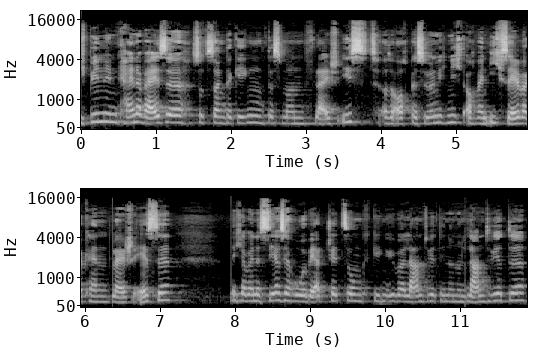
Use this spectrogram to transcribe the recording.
Ich bin in keiner Weise sozusagen dagegen, dass man Fleisch isst, also auch persönlich nicht, auch wenn ich selber kein Fleisch esse. Ich habe eine sehr, sehr hohe Wertschätzung gegenüber Landwirtinnen und Landwirte,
